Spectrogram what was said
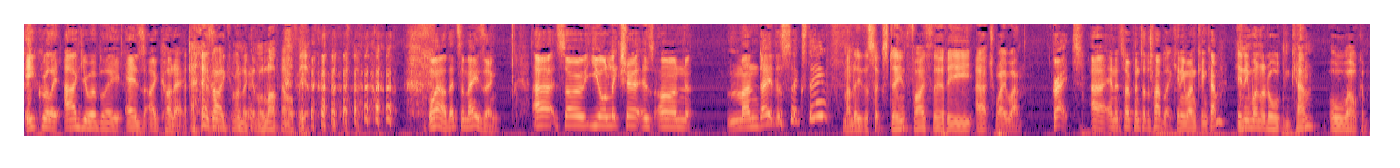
equally, arguably as iconic. as iconic and a lot healthier. wow, that's amazing. Uh, so your lecture is on Monday the 16th? Monday the sixteenth, five thirty, Archway One. Great. Uh, and it's open to the public. Anyone can come? Anyone at all can come. All welcome.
